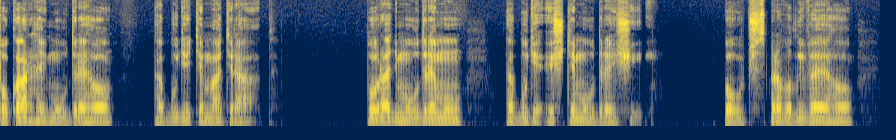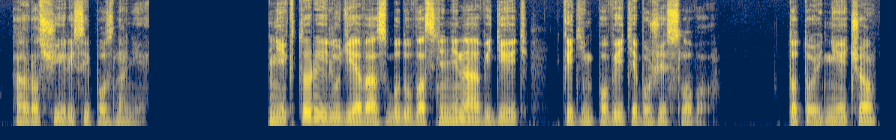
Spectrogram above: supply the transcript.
Pokárhaj múdreho, a budete mať rád. Poraď múdremu a bude ešte múdrejší. Pouč spravodlivého a rozšíri si poznanie. Niektorí ľudia vás budú vlastne nenávidieť, keď im poviete Božie slovo. Toto je niečo,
